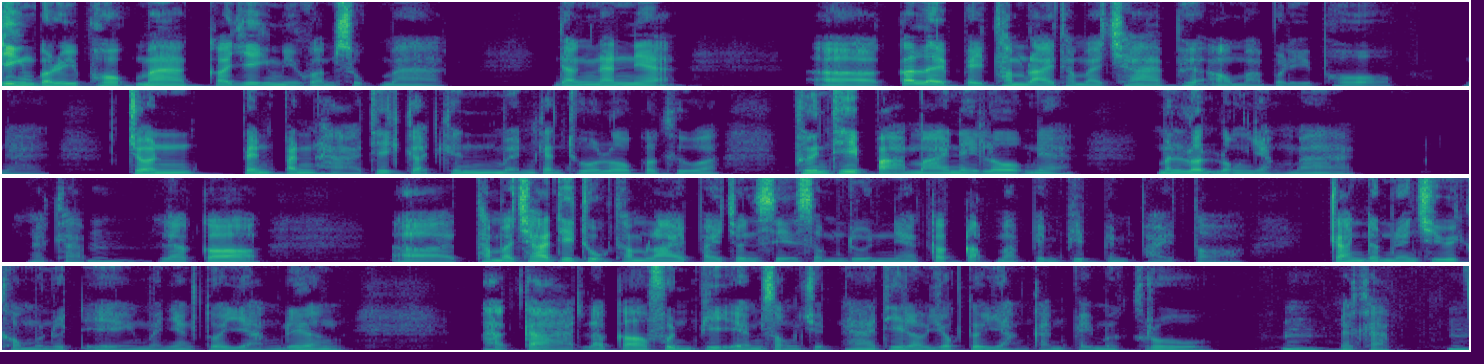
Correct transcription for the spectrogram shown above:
ยิ่งบริโภคมากก็ยิ่งมีความสุขมาก ดังนั้นเนี่ยเอ่อ ก็เลยไปทำลายธรรมชาติเพื่อเอามาบริโภคนะจนเป็นปัญหาที่เกิดขึ้นเหมือนกันทั่วโลกก็คือว่าพื้นที่ป่าไม้ในโลกเนี่ยมันลดลงอย่างมากนะครับอืมแล้วก็เอ่อธรรมชาติที่ถูกทำลายไปจนเสียสมดุลเนี่ยก็กลับมาเป็นพิษเป็นภัยต่อ การดำเนินชีวิตของมนุษย์เอง เหมือนอย่างตัวอย่างเรื่องอากาศแล้วก็ฝุ่น PM 2.5 ที่เรายกตัวอย่างกันไปเมื่อครู่อืมนะครับอืม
